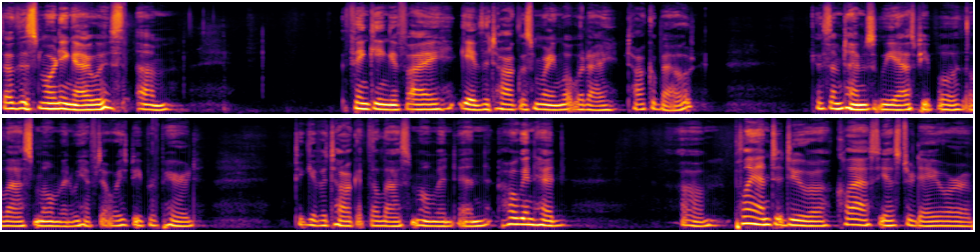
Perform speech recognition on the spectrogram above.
So this morning I was um, thinking if I gave the talk this morning, what would I talk about? Because sometimes we ask people at the last moment. We have to always be prepared to give a talk at the last moment. And Hogen had um, planned to do a class yesterday or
